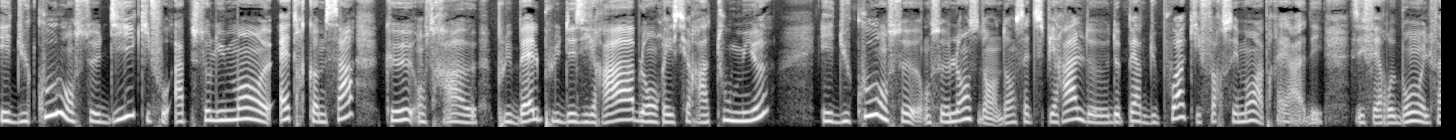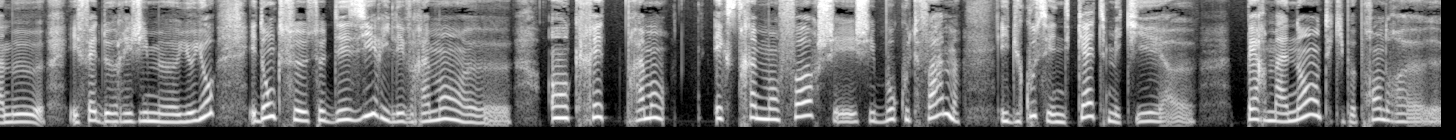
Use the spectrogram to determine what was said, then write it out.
Et du coup, on se dit qu'il faut absolument euh, être comme ça, que on sera euh, plus belle, plus désirable, on réussira tout mieux. Et du coup, on se, lance dans, cette spirale de, perte du poids qui forcément après a des effets rebonds et le fameux euh, effet de régime yo-yo. Et donc, ce, désir, il est vraiment ancré, vraiment extrêmement fort chez, beaucoup de femmes. Et du coup, c'est une quête, mais qui est permanente qui peut prendre euh,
